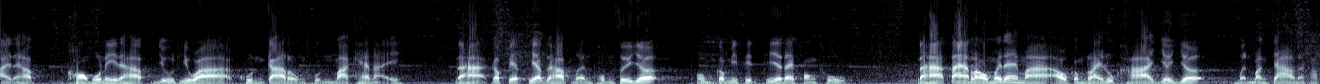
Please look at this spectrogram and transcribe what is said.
ายนะครับ ของพวกนี้นะครับอยู่ที่ว่าคุณกล้าลงทุนมากแค่ไหนนะฮะก็เปรียบเทียบนะครับ เหมือนผมซื้อเยอะ ผมก็มีสิทธิ์ที่จะได้ของถูกนะฮะแต่เราไม่ได้มาเอากำไรลูกค้าเยอะๆเหมือนบางเจ้านะครับ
